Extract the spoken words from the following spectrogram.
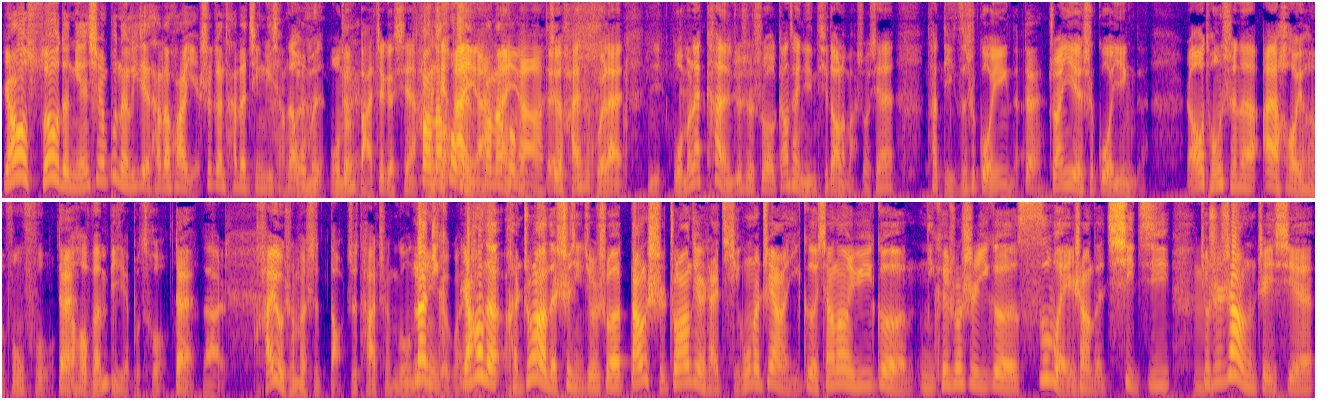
然后所有的年轻人不能理解他的话，也是跟他的经历相关。那我们我们把这个先放到后面放到后面啊，就还是回来你我们来看，就是说刚才你已经提到了嘛，首先他底子是过硬的，对专业是过硬的，然后同时呢爱好也很丰富，对然后文笔也不错，对。啊，还有什么是导致他成功的那你？然后？呢？很重要的事情就是说，当时中央电视台提供了这样一个相当于一个，你可以说是一个思维上的契机，嗯就是让这些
